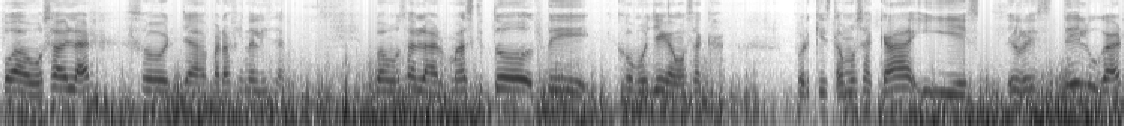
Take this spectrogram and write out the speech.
podamos hablar sobre, ya para finalizar, podamos hablar más que todo de cómo llegamos acá. Porque estamos acá y este lugar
